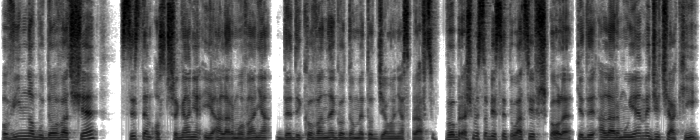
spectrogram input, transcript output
powinno budować się system ostrzegania i alarmowania dedykowanego do metod działania sprawców. Wyobraźmy sobie sytuację w szkole, kiedy alarmujemy dzieciaki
